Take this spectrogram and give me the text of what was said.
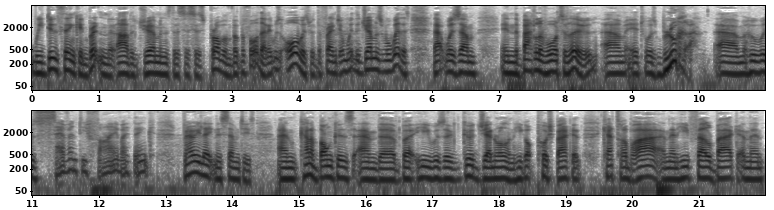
we do think in Britain that ah the Germans this is his problem. But before that, it was always with the French, and with the Germans were with us. That was um, in the Battle of Waterloo. Um, it was Blucher. Um, who was 75, I think, very late in his 70s, and kind of bonkers. And uh, but he was a good general, and he got pushed back at Quatre Bras, and then he fell back, and then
